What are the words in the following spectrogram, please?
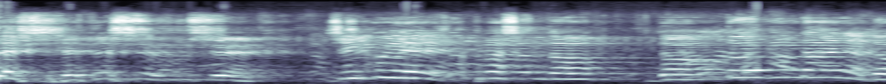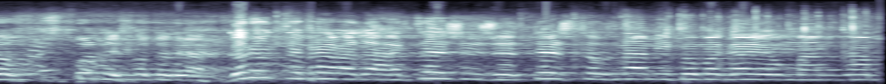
też się, też się wzruszyłem. Dziękuję, zapraszam do, do, do oglądania, do wspólnej fotografii. Gorące brawa dla harcerzy, że też są z nami, pomagają nam. nam.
